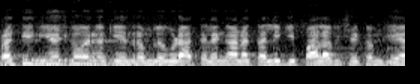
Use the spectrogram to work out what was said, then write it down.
ప్రతి నియోజకవర్గ కేంద్రంలో కూడా తెలంగాణ తల్లికి పాలాభిషేకం చేయాలి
